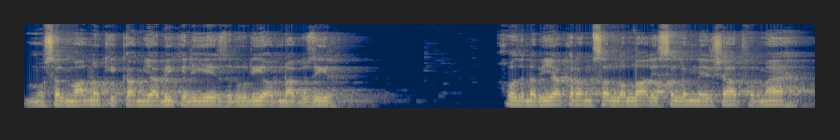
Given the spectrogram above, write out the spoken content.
مسلمانوں کی کامیابی کے لیے ضروری اور ناگزیر ہے۔ خود نبی اکرم صلی اللہ علیہ وسلم نے ارشاد فرمایا ہے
